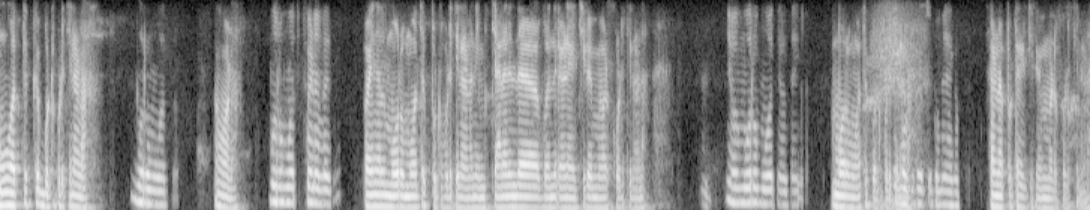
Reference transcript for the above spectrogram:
ಮೂವತ್ತಕ್ಕೆ ಬಿಟ್ಬಿಡ್ತೀನಿ ಅಣ್ಣ. ಮೂರು ಮೂವತ್ತು. ಹ್ಞೂ ಅಣ್ಣ ಮೂರು ಮೂವತ್ತು ಫೈನಲ್ ಇದು ಫೈನಲ್ ಮೂರು ಮೂವತ್ತಕ್ಕೆ ಬಿಟ್ಬಿಡ್ತೀನಿ ಅಣ್ಣ. ನಿಮ್ಮ ಚಾನಲ್ ಇಂದ ಬಂದ್ರೆ ಅಣ್ಣ ಹೆಚ್ಚು ಕಮ್ಮಿ ಮಾಡ್ಕೊಡ್ತೀನಿ ಅಣ್ಣ. ಇವಾಗ ಮೂರು ಮೂವತ್ತು ಹೇಳ್ತಾ ಇದ್ದೀರಾ? ಮೂರು ಮೂವತ್ತಕ್ಕೆ ಕೊಟ್ಬಿಡ್ತೀನಿ ಅಣ್ಣ. ಹೆಚ್ಚು ಕಮ್ಮಿ ಆಗುತ್ತೆ. ಸಣ್ಣ ಪುಟ್ಟ ಹೆಚ್ಚು ಕಮ್ಮಿ ಮಾಡ್ಕೊಡ್ತೀನಿ ಅಣ್ಣ.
